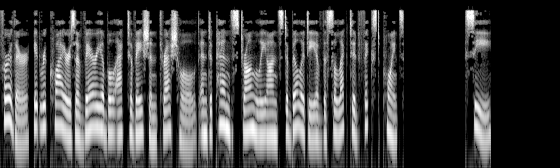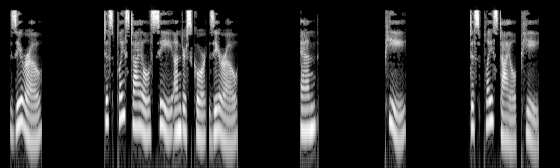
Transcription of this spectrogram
Further, it requires a variable activation threshold and depends strongly on stability of the selected fixed points c 0 display style c underscore 0 and p. Display style p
